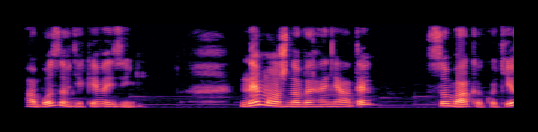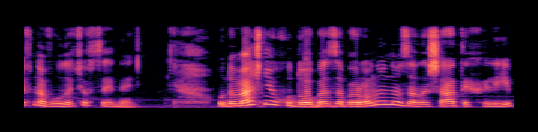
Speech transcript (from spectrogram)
або завдяки везінню. Не можна виганяти собаки котів на вулицю в цей день. У домашньої худоби заборонено залишати хліб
